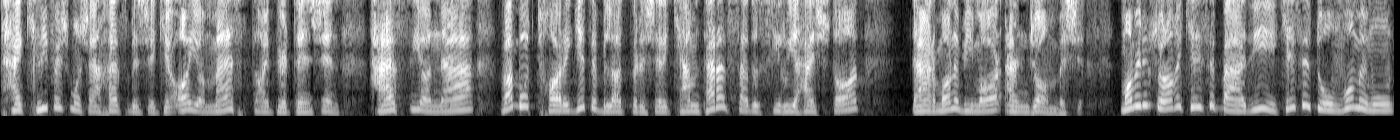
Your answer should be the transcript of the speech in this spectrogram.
تکلیفش مشخص بشه که آیا masked hypertension هست یا نه و با target blood pressure کمتر از 130 روی 80 درمان بیمار انجام بشه. ما میریم سراغ case بعدی. case دوممون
